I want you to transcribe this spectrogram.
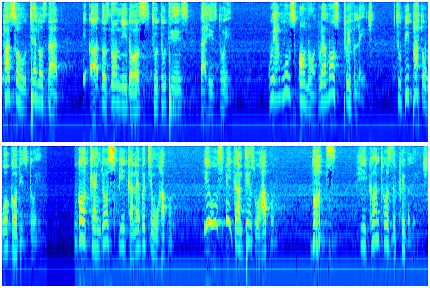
Pastor will tell us that God does not need us to do things that He's doing. We are most honored, we are most privileged to be part of what God is doing. God can just speak and everything will happen. He will speak and things will happen. But He grants us the privilege.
